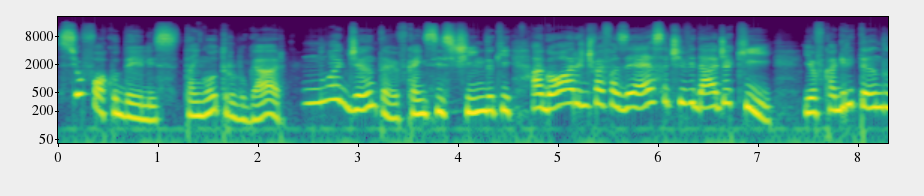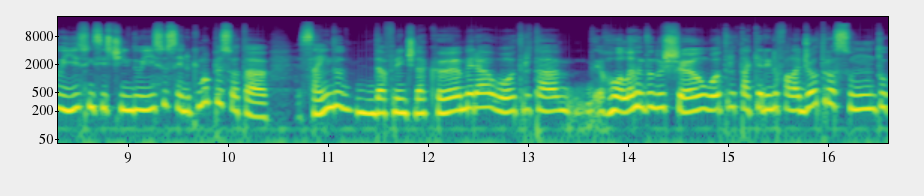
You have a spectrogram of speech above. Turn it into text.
Se o foco deles tá em outro lugar, não adianta eu ficar insistindo que agora a gente vai fazer essa atividade aqui. E eu ficar gritando isso, insistindo isso, sendo que uma pessoa tá saindo da frente da câmera, o outro tá rolando no chão, o outro tá querendo falar de outro assunto,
